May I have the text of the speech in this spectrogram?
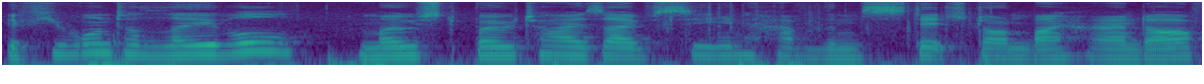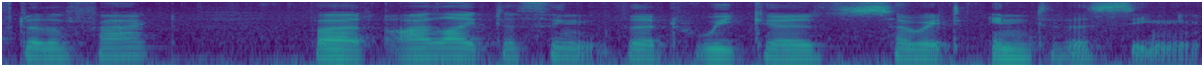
If you want a label, most bow ties I've seen have them stitched on by hand after the fact, but I like to think that we could sew it into the seam,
